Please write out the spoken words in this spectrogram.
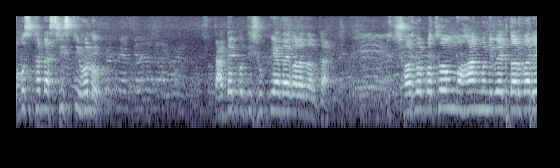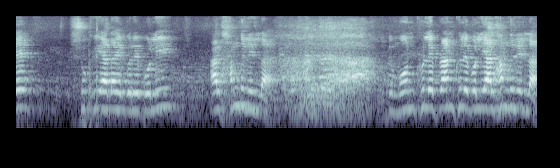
অবস্থাটা সৃষ্টি হলো, তাদের প্রতি সুক্রিয়া আদায় করা দরকার। সর্বপ্রথম মহান মনিবের দরবারে সুক্রিয়া আদায় করে বলি আলহামদুলিল্লাহ। একটু মন খুলে, প্রাণ খুলে বলি আলহামদুলিল্লাহ।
